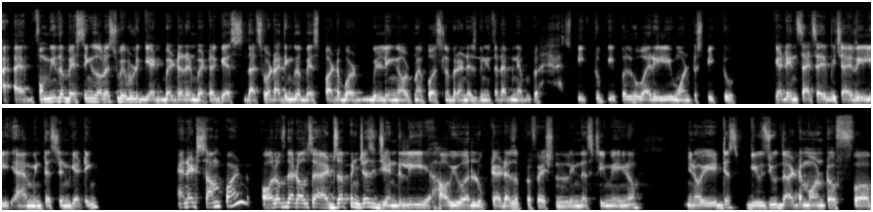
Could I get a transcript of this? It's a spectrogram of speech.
I, I, for me, the best thing is always to be able to get better and better guests. That's what I think the best part about building out my personal brand has been is that I've been able to speak to people who I really want to speak to, get insights which I really am interested in getting. And at some point, all of that also adds up in just generally how you are looked at as a professional industry. May you know, you know, it just gives you that amount of. Uh,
